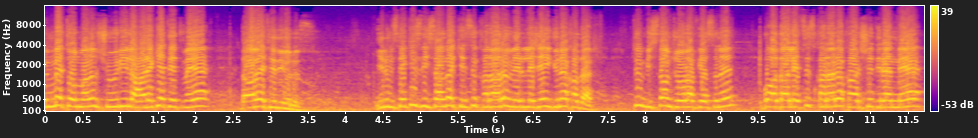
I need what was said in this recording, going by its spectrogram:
ümmet olmanın şuuruyla hareket etmeye davet ediyoruz. 28 Nisan'da kesin kararın verileceği güne kadar tüm İslam coğrafyasını bu adaletsiz karara karşı direnmeye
